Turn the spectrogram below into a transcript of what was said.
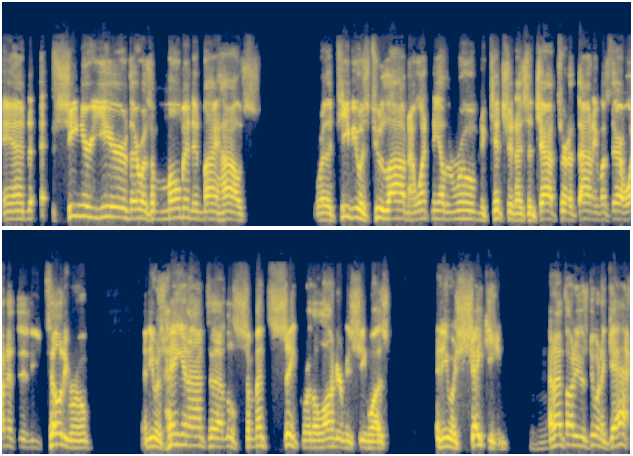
And senior year, there was a moment in my house where the TV was too loud, and I went in the other room, the kitchen. I said, "John, turn it down." He was there. I went into the utility room, and he was hanging on to that little cement sink where the laundry machine was, and he was shaking. Mhm. And I thought he was doing a gag,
